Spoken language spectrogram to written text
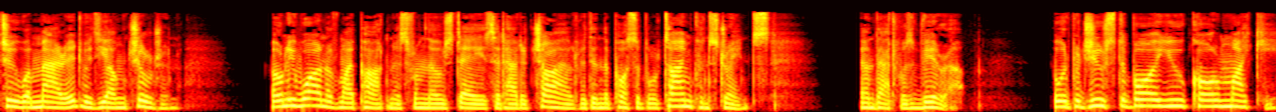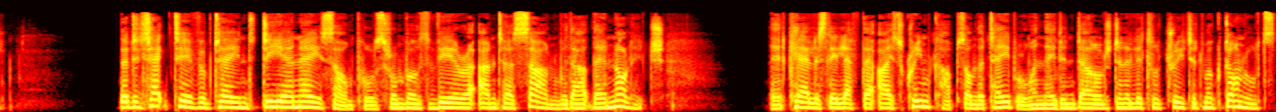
Two were married with young children. Only one of my partners from those days had had a child within the possible time constraints, and that was Vera, who had produced the boy you call Mikey. The detective obtained DNA samples from both Vera and her son without their knowledge. They had carelessly left their ice cream cups on the table when they'd indulged in a little treat at McDonald's,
